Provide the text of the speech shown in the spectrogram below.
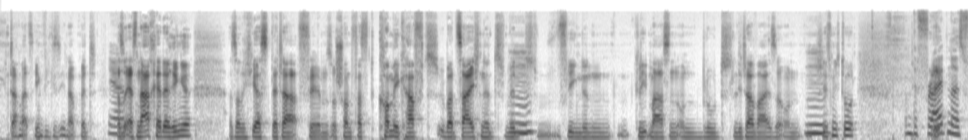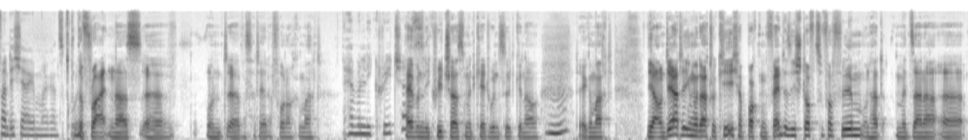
damals irgendwie gesehen habe mit. Ja. Also erst nachher der Ringe, also ein richtiger Splatter-Film, so schon fast comichaft überzeichnet mit Mhm. fliegenden Gliedmaßen und Blut literweise und Mhm. schieß mich tot. und The Frighteners fand ich ja immer ganz cool. The Frighteners äh, und äh, was hat er davor noch gemacht? Heavenly Creatures? Heavenly Creatures mit Kate Winslet, genau, Mhm. der gemacht. Ja, und der hatte irgendwann gedacht, okay, ich habe Bock, einen Fantasy-Stoff zu verfilmen und hat mit seiner äh,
